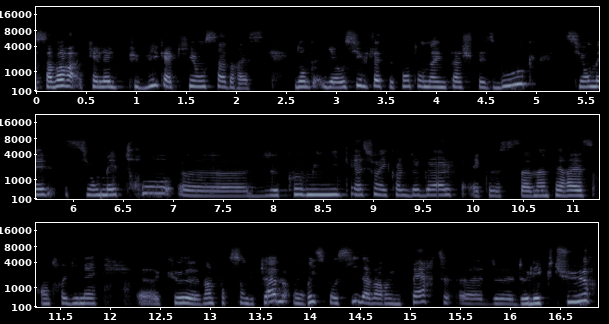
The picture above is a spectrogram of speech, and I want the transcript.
savoir quel est le public à qui on s'adresse. Donc, il y a aussi le fait que quand on a une page Facebook, si on met, si on met trop euh, de communication école de golf et que ça n'intéresse, entre guillemets, euh, que 20% du club, on risque aussi d'avoir une perte euh, de, lecture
